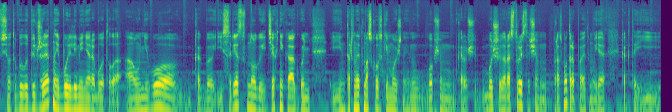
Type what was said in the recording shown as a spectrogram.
все это было бюджетно и более или менее работало, а у него как бы и средств много, и техника огонь, и интернет московский мощный, ну, в общем, короче, больше расстройства, чем просмотра, поэтому я как-то и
